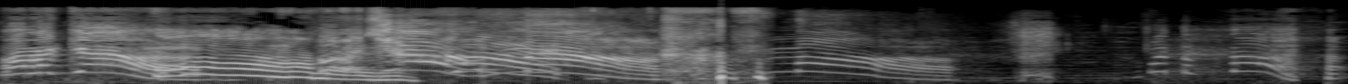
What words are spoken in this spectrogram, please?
my god! Ah, amazing. Oh Ma! Ma! What the fuck?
